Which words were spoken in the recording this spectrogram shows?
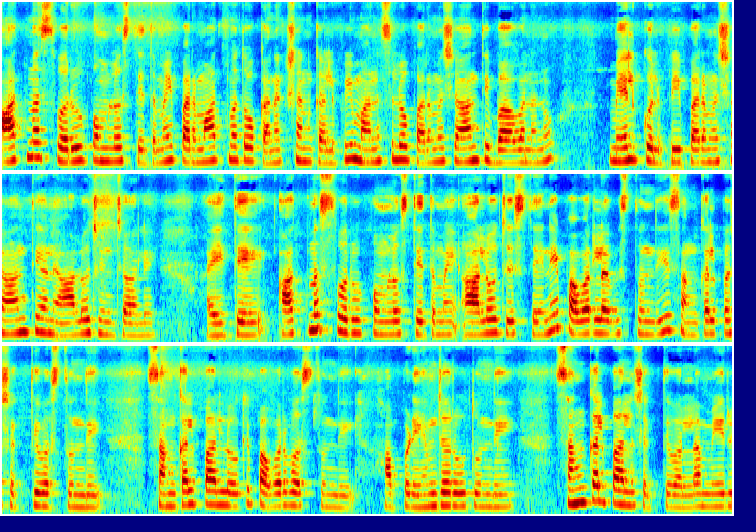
ఆత్మస్వరూపంలో స్థితమై పరమాత్మతో కనెక్షన్ కలిపి మనసులో పరమశాంతి భావనను మేల్కొల్పి పరమశాంతి అని ఆలోచించాలి. అయితే ఆత్మస్వరూపంలో స్థితమై ఆలోచిస్తేనే పవర్ లభిస్తుంది సంకల్ప శక్తి వస్తుంది. సంకల్పాల్లోకి పవర్ వస్తుంది. అప్పుడు ఏం జరుగుతుంది? సంకల్పాల శక్తి వల్ల మీరు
